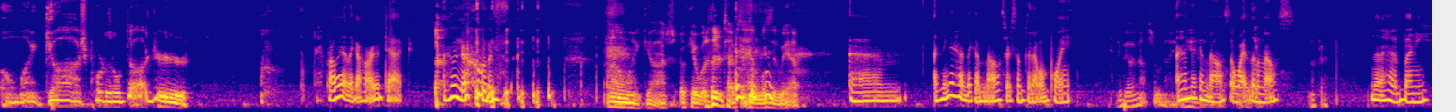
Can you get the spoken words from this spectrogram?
Oh my gosh, poor little Dodger. Probably had like a heart attack. Who knows? Oh my gosh. Okay, what other types of animals did we have? um, I think I had like a mouse or something at one point. We have a mouse? I had like a mouse, a white little mouse, Okay. and then I had a bunny.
